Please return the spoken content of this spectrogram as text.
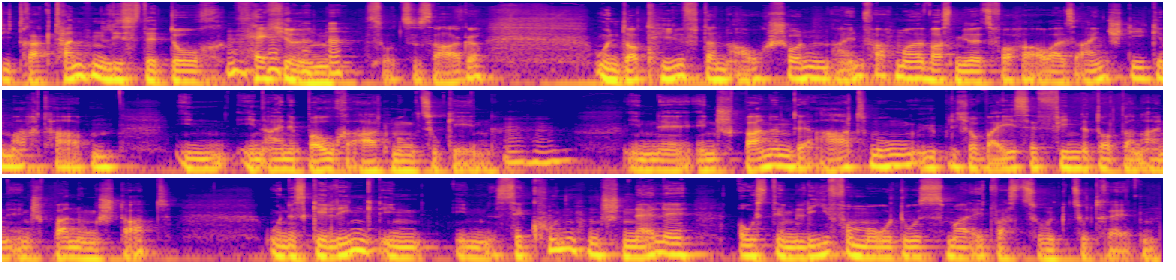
die Traktantenliste durchhecheln sozusagen. Und dort hilft dann auch schon einfach mal, was wir jetzt vorher auch als Einstieg gemacht haben, in, in eine Bauchatmung zu gehen. Mhm. In eine entspannende Atmung. Üblicherweise findet dort dann eine Entspannung statt. Und es gelingt in, in Sekundenschnelle aus dem Liefermodus mal etwas zurückzutreten.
